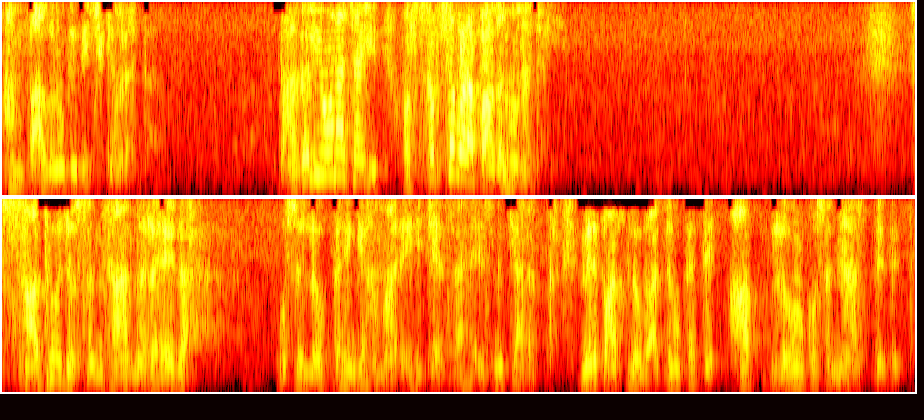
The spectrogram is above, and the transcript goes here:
हम पागलों के बीच क्यों रहता? पागल ही होना चाहिए और सबसे बड़ा पागल होना चाहिए। साधु जो संसार में रहेगा, उसे लोग कहेंगे, हमारे ही जैसा है, इसमें क्या रखा? मेरे पास लोग आते, वो कहते आप लोगों को संन्यास दे देते।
